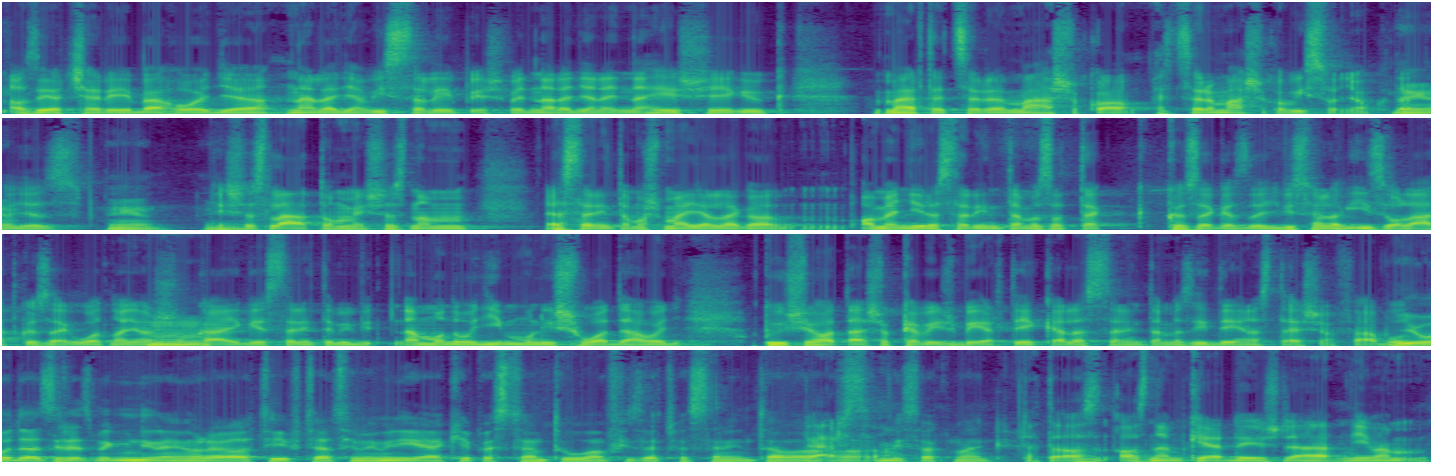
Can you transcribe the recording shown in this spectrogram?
azért cserébe, hogy ne legyen visszalépés, vagy ne legyen egy nehézségük, mert egyszerűen mások a, egyszerűen mások a viszonyok. Tehát, igen, hogy ez, igen, igen. És ezt látom, és ez nem, ez szerintem most már jelleg, a, amennyire szerintem ez a tech közeg, ez egy viszonylag izolált közeg volt nagyon mm-hmm. sokáig, és szerintem nem mondom, hogy immunis volt, de hogy a külső hatások kevésbé értékel, lesz szerintem ez idén, ez teljesen fából. Jó, de azért ez még mindig nagyon relatív, tehát hogy még mindig elképesztően túl van fizetve szerintem a, Persze. a mi szakmánk. Tehát az, az, nem kérdés, de nyilván,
